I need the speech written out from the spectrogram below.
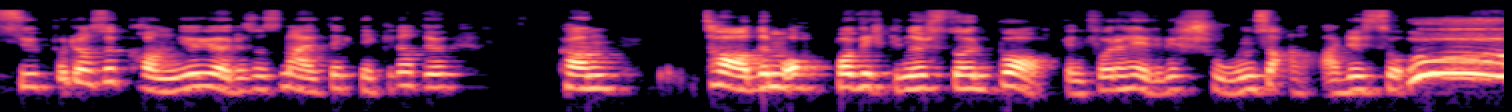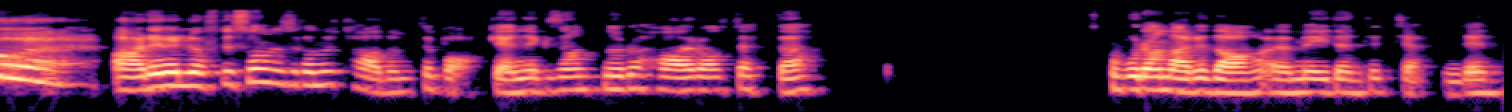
supert. Og så kan du gjøre sånn som er i teknikken, at du kan ta dem opp og virke når du står bakenfor og hele visjonen, så er det så Er det veldig ofte sånn, og så kan du ta dem tilbake igjen, ikke sant. Når du har alt dette. Hvordan er det da eh, med identiteten din?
